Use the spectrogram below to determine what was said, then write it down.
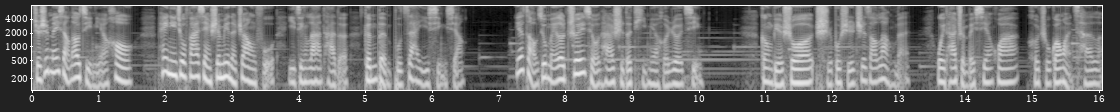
只是没想到，几年后，佩妮就发现身边的丈夫已经邋遢的根本不在意形象，也早就没了追求她时的体面和热情。更别说时不时制造浪漫，为她准备鲜花和烛光晚餐了。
